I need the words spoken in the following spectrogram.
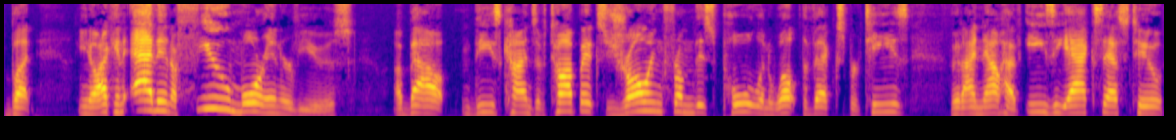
But, you know, I can add in a few more interviews about these kinds of topics, drawing from this pool and wealth of expertise that I now have easy access to.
